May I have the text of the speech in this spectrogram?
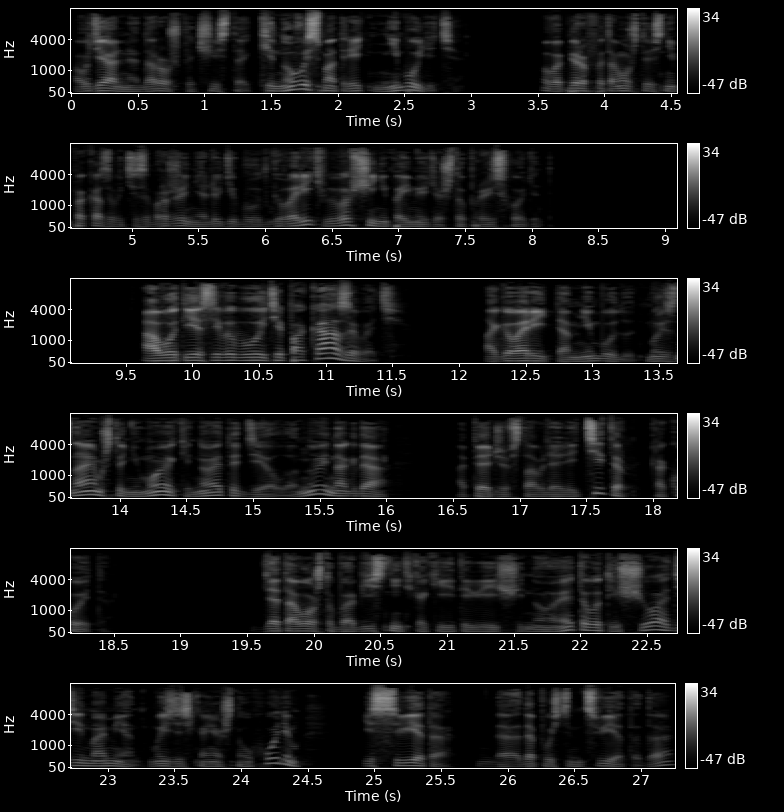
Аудиальная дорожка чистая. Кино вы смотреть не будете. Во-первых, потому что если не показывать изображение, а люди будут говорить, вы вообще не поймете, что происходит. А вот если вы будете показывать, а говорить там не будут, мы знаем, что не мое кино это делало. Ну, иногда, опять же, вставляли титр какой-то для того, чтобы объяснить какие-то вещи. Но это вот еще один момент. Мы здесь, конечно, уходим из света, да, допустим, цвета, да,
